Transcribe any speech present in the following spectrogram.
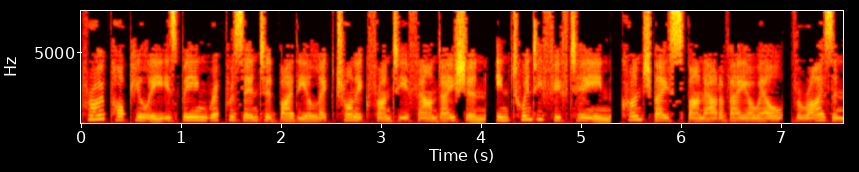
ProPopuli is being represented by the Electronic Frontier Foundation. In 2015, Crunchbase spun out of AOL, Verizon,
